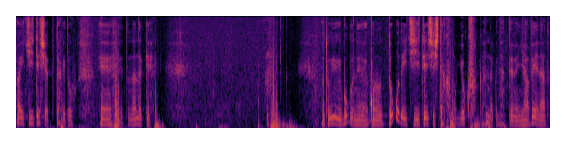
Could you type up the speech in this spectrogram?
はい、一時停止やってたけど、えー、えっと、なんだっけ？時々僕ね、このどこで一時停止したかもよくわかんなくなってね、やべえなと。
